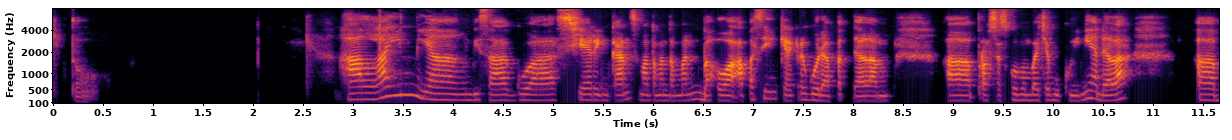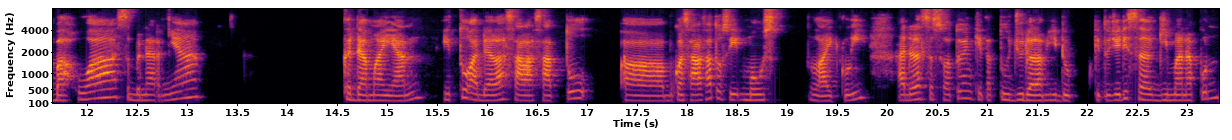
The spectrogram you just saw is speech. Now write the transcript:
gitu hal lain yang bisa gue sharingkan sama teman-teman bahwa apa sih yang kira-kira gue dapat dalam uh, proses gue membaca buku ini adalah uh, bahwa sebenarnya kedamaian itu adalah salah satu uh, bukan salah satu sih most likely adalah sesuatu yang kita tuju dalam hidup gitu. Jadi segimanapun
